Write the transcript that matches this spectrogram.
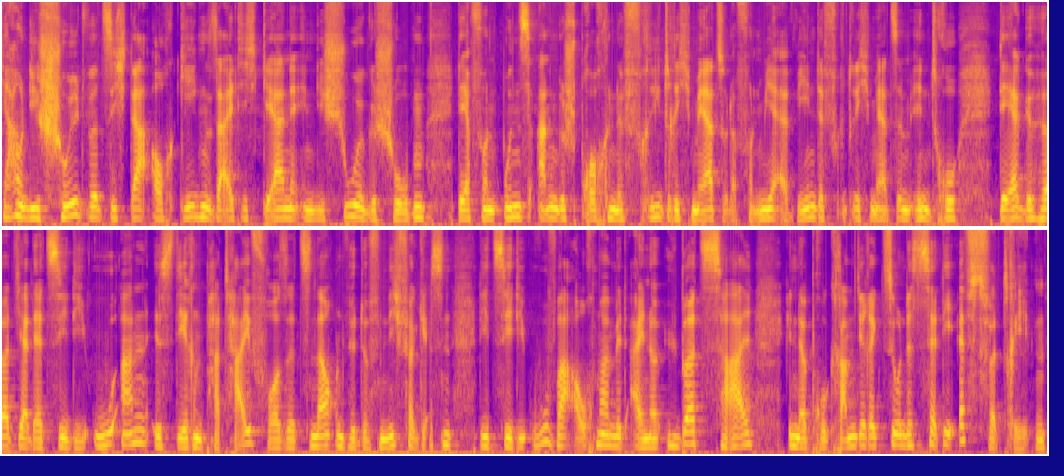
Ja, und die Schuld wird sich da auch gegenseitig gerne in die Schuhe geschoben. Der von uns angesprochene Friedrich Merz oder von mir erwähnte Friedrich Merz im Intro, der gehört ja der CDU an, ist deren Parteivorsitzender und wir dürfen nicht vergessen, die CDU war auch mal mit einer Überzahl in der Programmdirektion des ZDFs vertreten.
